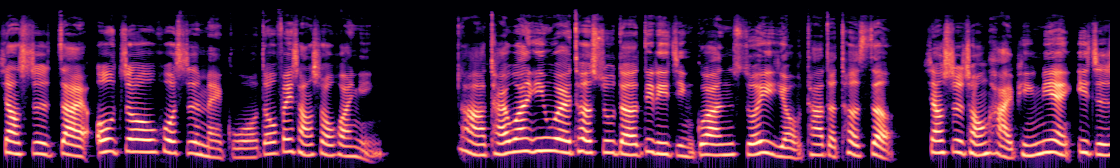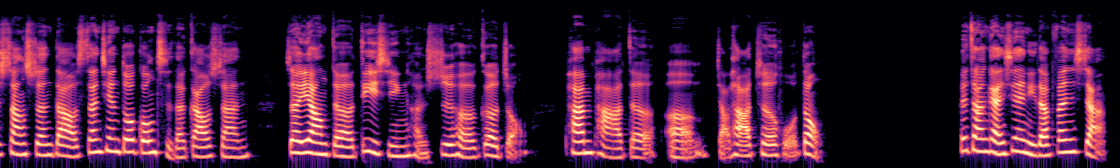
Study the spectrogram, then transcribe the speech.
像是在欧洲或是美国都非常受欢迎。那台湾因为特殊的地理景观，所以有它的特色，像是从海平面一直上升到三千多公尺的高山，这样的地形很适合各种攀爬的嗯脚踏车活动。非常感谢你的分享。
